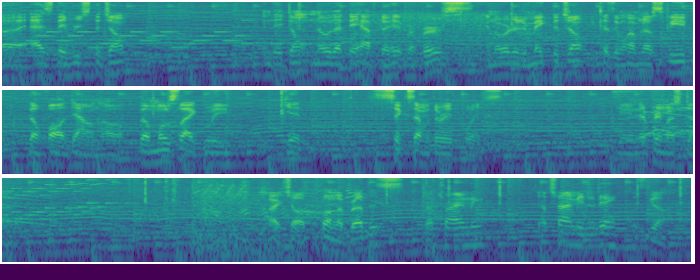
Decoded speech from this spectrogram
uh, as they reach the jump, and they don't know that they have to hit reverse in order to make the jump because they won't have enough speed, they'll fall down. They'll, they'll most likely get 6th, 7th, or 8th place. And they're pretty much done. Alright, y'all, Plumber Brothers. Y'all trying me? Y'all trying me today? Let's go.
